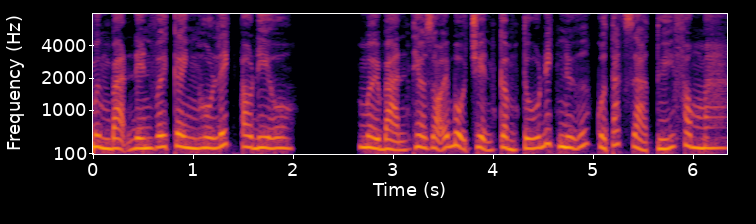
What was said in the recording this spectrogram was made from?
Mừng bạn đến với kênh Holic Audio. Mời bạn theo dõi bộ truyện Cẩm tú đích nữ của tác giả Túy Phong Ma.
